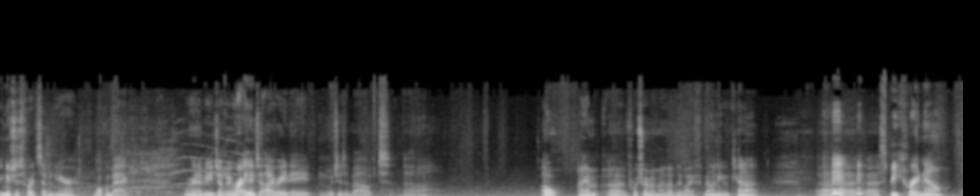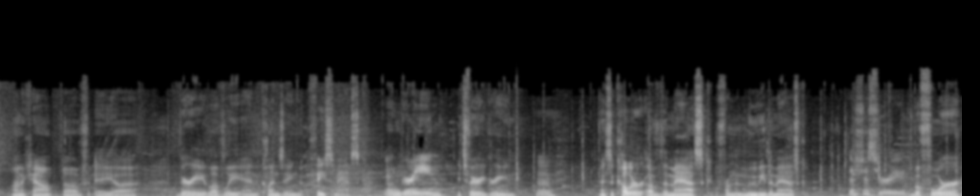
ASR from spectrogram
Ignatius Fort 7 here. Welcome back. We're going to be jumping right into Irate 8, which is about... Uh... Oh, I am uh, foreshortened by my lovely wife, Melanie, who cannot uh, uh, speak right now on account of a uh, very lovely and cleansing face mask. And green. It's very green. Hmm. And it's the color of the mask from the movie The Mask That's just rude. before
